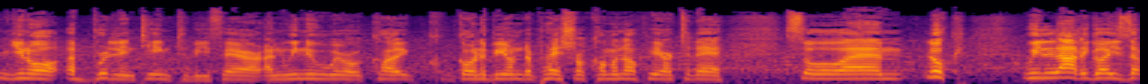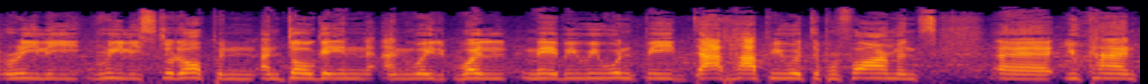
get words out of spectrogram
you know a brilliant team to be fair, and we knew we were going to be under pressure coming up here today. So um, look, we had a lot of guys that really really stood up and, and dug in, and we, while maybe we wouldn't be that happy with the performance, uh, you can't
